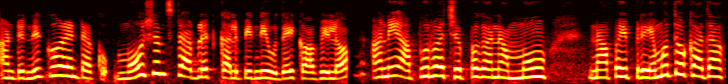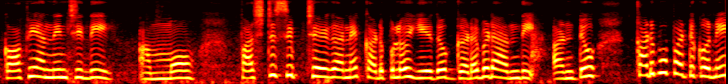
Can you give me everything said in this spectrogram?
అంటుంది గోరెంటాకు. మోషన్స్ టాబ్లెట్ కలిపింది ఉదయ్ కాఫీలో అని అపూర్వ చెప్పగానే అమ్మో నాపై ప్రేమతో కదా కాఫీ అందించింది. అమ్మో ఫస్ట్ సిప్ చేయగానే కడుపులో ఏదో గడబిడ అంది అంటూ కడుపు పట్టుకొని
